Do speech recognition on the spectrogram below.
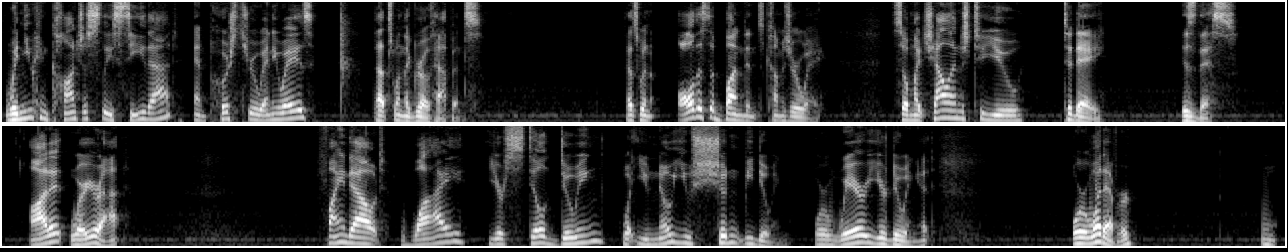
When you can consciously see that and push through anyways, that's when the growth happens. That's when all this abundance comes your way. So my challenge to you today is this audit where you're at find out why you're still doing what you know you shouldn't be doing or where you're doing it or whatever.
